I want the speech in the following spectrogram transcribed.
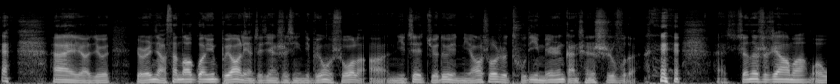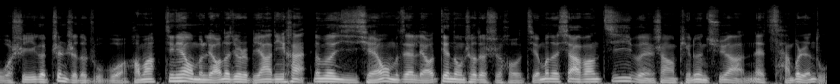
哎呀，就有人讲三刀关于不要脸这件事情，你不用说了啊，你这绝对你要说是徒弟，没人敢成师傅的。哎，真的是这样吗？我我是一个正直的主播，好吗？今天我们聊的就是比亚迪汉。那么以前我们在聊电动车的时候，节目的下方基本上评论区啊，那惨不忍睹，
